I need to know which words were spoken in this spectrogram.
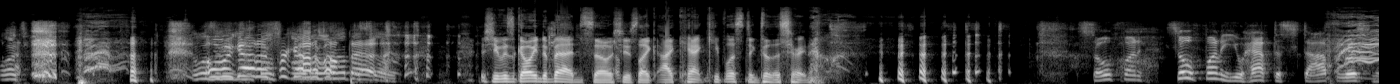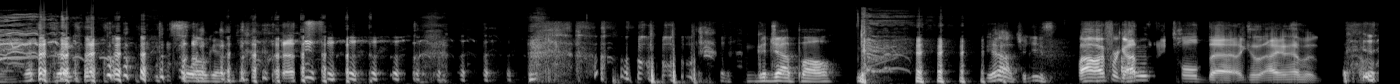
What? Oh my God, I forgot about that. she was going to bed, so she's like, I can't keep listening to this right now. so funny. So funny. You have to stop listening. That's a great slogan. That's, Good job, Paul. Yeah, jeez. wow, I forgot How that I told that because I haven't. haven't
